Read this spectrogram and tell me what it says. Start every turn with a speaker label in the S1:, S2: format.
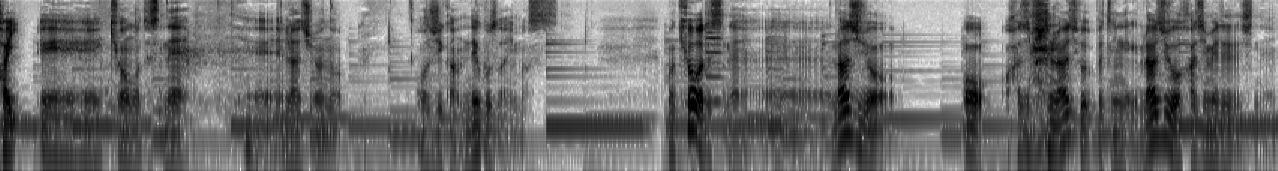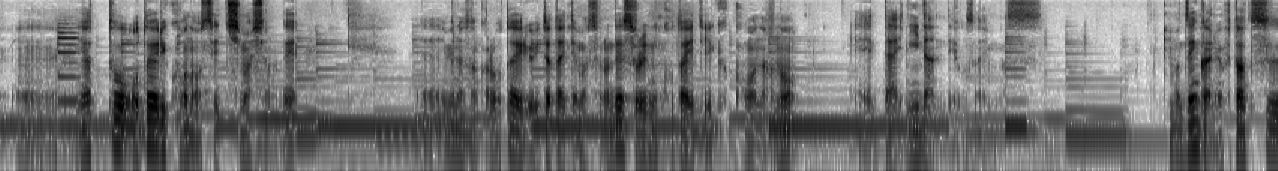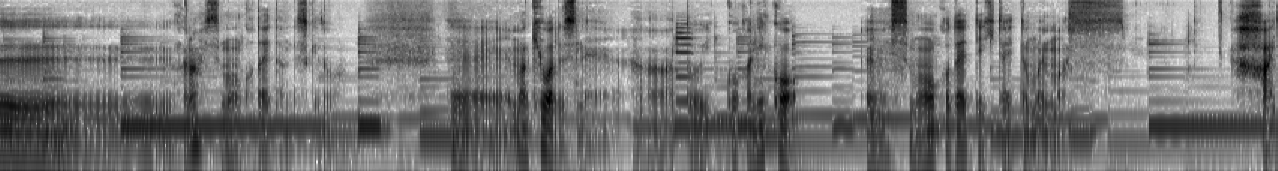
S1: はい、えー、今日もですね、えー、ラジオのお時間でございます。まあ、今日はですね、えー、ラジオを始め、ラジオ別にいいんだけど、ラジオを始めてですね、えー、やっとお便りコーナーを設置しましたので、え、皆さんからお便りをいただいてますので、それに答えていくコーナーの、え、第2弾でございます。まあ、前回ね、2つかな、質問を答えたんですけど、えー、まあ、今日はですねあと1個か2個、えー、質問を答えていきたいと思います。はい。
